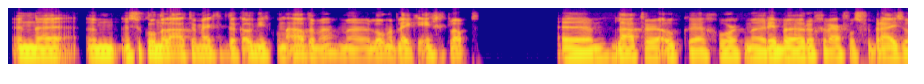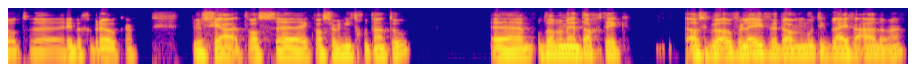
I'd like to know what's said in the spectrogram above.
En, een, een, seconde later merkte ik dat ik ook niet kon ademen. Mijn longen bleken ingeklapt. Um, later ook uh, gehoord, mijn ribben, ruggenwervels verbrijzeld, uh, ribben gebroken. Dus ja, het was, ik was er niet goed aan toe. Um, op dat moment dacht ik, als ik wil overleven, dan moet ik blijven ademen.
